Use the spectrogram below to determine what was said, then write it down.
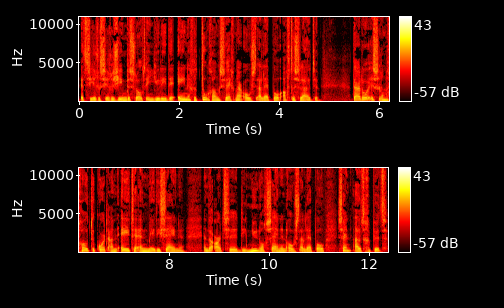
Het Syrische regime besloot in juli de enige toegangsweg naar Oost-Aleppo af te sluiten. Daardoor is er een groot tekort aan eten en medicijnen. En de artsen die nu nog zijn in Oost-Aleppo zijn uitgeput.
